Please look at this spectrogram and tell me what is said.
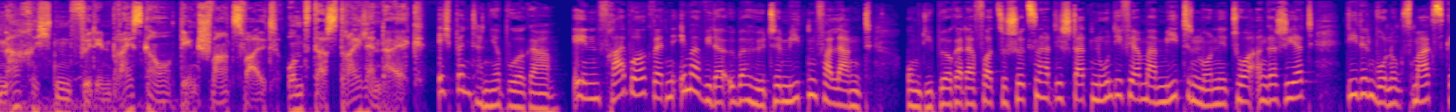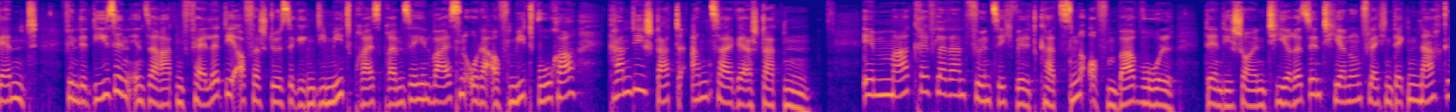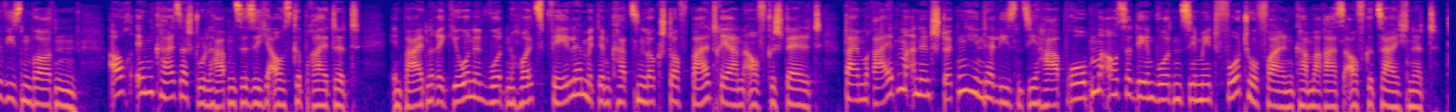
Nachrichten für den Breisgau, den Schwarzwald und das Dreiländereck. Ich bin Tanja Burger. In Freiburg werden immer wieder überhöhte Mieten verlangt. Um die Bürger davor zu schützen, hat die Stadt nun die Firma Mietenmonitor engagiert, die den Wohnungsmarkt scannt. Findet diese in Inseraten Fälle, die auf Verstöße gegen die Mietpreisbremse hinweisen oder auf Mietwucher, kann die Stadt Anzeige erstatten. Im Markgräflerland fühlen sich Wildkatzen offenbar wohl, denn die scheuen Tiere sind hier nun flächendeckend nachgewiesen worden. Auch im Kaiserstuhl haben sie sich ausgebreitet. In beiden Regionen wurden Holzpfähle mit dem Katzenlockstoff Baldrian aufgestellt. Beim Reiben an den Stöcken hinterließen sie Haarproben, außerdem wurden sie mit Fotofallenkameras aufgezeichnet.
